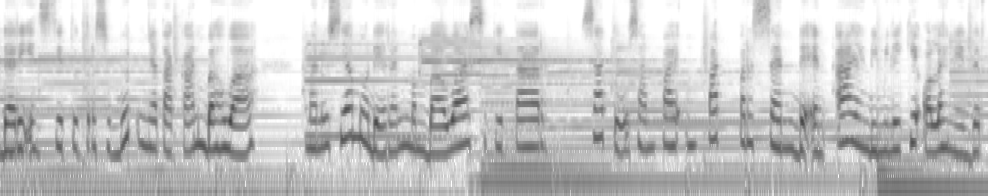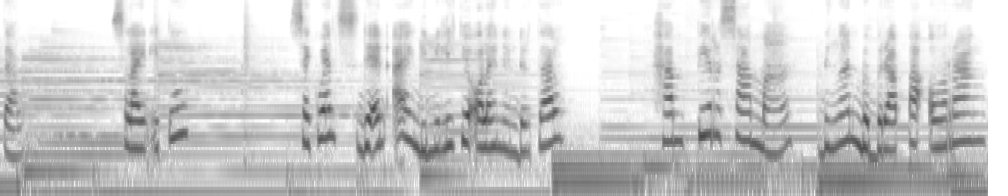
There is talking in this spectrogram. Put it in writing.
dari institut tersebut menyatakan bahwa manusia modern membawa sekitar 1 sampai 4% DNA yang dimiliki oleh Neanderthal. Selain itu, Sekuens DNA yang dimiliki oleh Neanderthal hampir sama dengan beberapa orang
